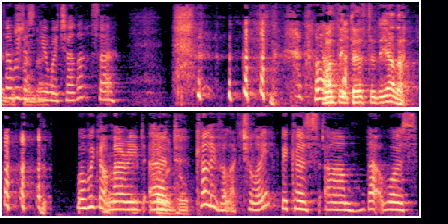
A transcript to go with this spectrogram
Every so we just knew each other, so. One thing turns to the other. Well, we got married at Kellyville, actually, because um, that was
